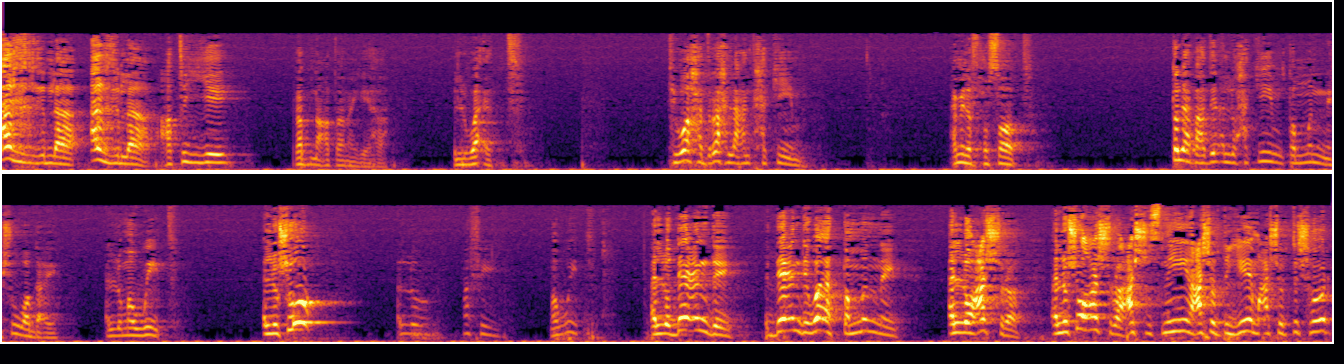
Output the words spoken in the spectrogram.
أغلى أغلى عطية ربنا اعطانا إياها. الوقت. في واحد راح لعند حكيم عمل فحوصات طلع بعدين قال له حكيم طمني شو وضعي؟ قال له مويت. قال له شو؟ قال له ما في مويت. قال له قد عندي؟ قد عندي وقت طمني؟ قال له عشرة قال له شو عشرة؟ عشر سنين عشرة أيام عشرة أشهر؟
